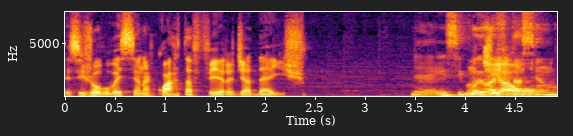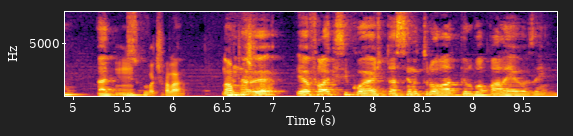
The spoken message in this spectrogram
Esse jogo vai ser na quarta-feira, dia 10. É, esse Coyote tá sendo. Ah, hum, desculpa. Pode falar. Não, falar. Eu, eu ia falar que esse Coyote tá sendo trollado pelo Papaléguas ainda.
